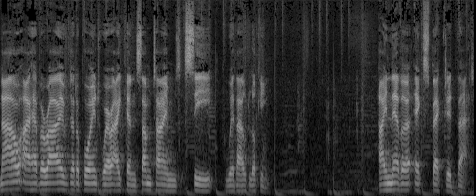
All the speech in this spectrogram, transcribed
Now I have arrived at a point where I can sometimes see without looking. I never expected that.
